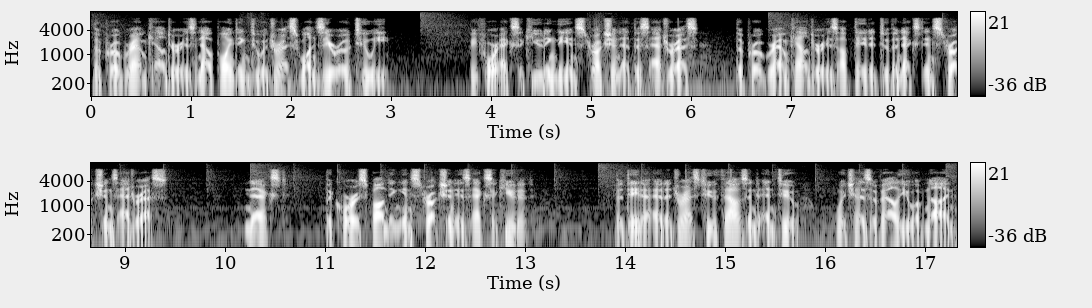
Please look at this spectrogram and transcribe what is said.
The program counter is now pointing to address 102E. Before executing the instruction at this address, the program counter is updated to the next instruction's address. Next, the corresponding instruction is executed. The data at address 2002, which has a value of 9,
